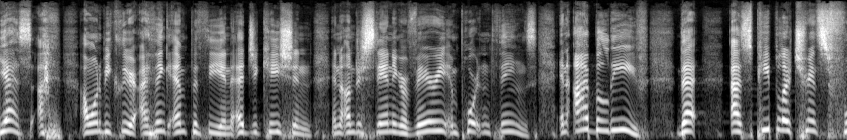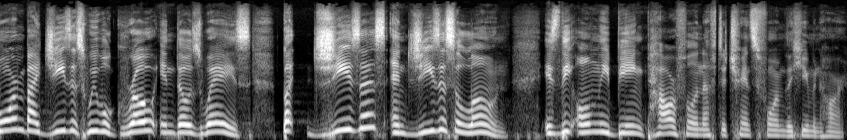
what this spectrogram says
yes, I, I want to be clear. I think empathy and education and understanding are very important things. And I believe that as people are transformed by Jesus, we will grow in those ways. But Jesus and Jesus alone is the only being powerful enough to transform the human heart.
